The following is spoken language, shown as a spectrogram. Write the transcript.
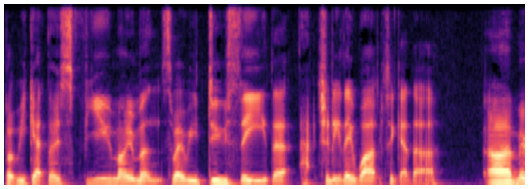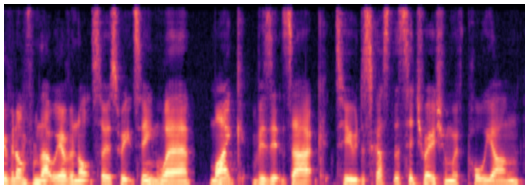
but we get those few moments where we do see that actually they work together. Uh, moving on from that, we have a not so sweet scene where Mike visits Zach to discuss the situation with Paul Young,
